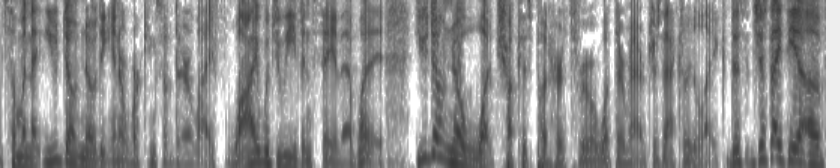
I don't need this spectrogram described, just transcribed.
someone that you don't know the inner workings of their life. Why would you even say that? What you don't know what Chuck has put her through or what their marriage is actually like. This just idea of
